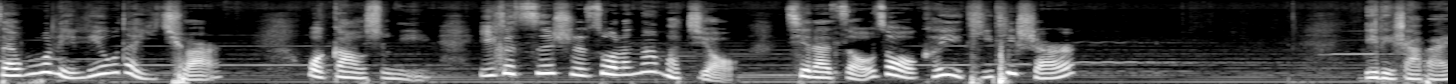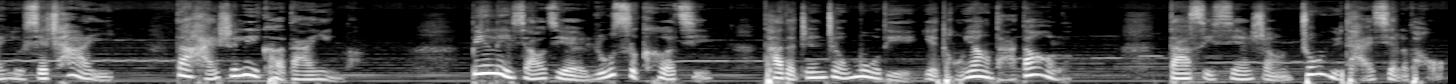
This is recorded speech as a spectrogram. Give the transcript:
在屋里溜达一圈儿。我告诉你，一个姿势做了那么久。”起来走走，可以提提神儿。伊丽莎白有些诧异，但还是立刻答应了。宾利小姐如此客气，他的真正目的也同样达到了。达西先生终于抬起了头。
